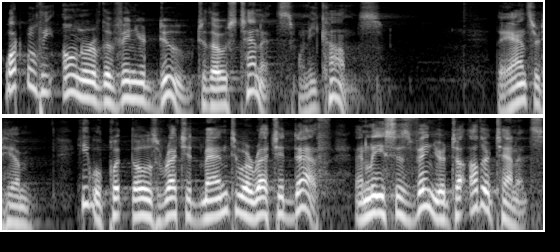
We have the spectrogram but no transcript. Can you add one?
What will the owner of the vineyard do to those tenants when he comes? They answered him, He will put those wretched men to a wretched death and lease his vineyard to other tenants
